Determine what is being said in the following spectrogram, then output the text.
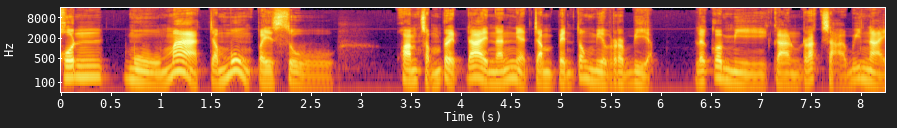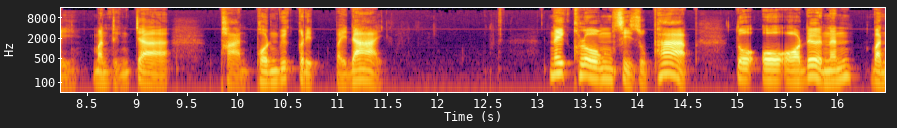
คนหมู่มากจะมุ่งไปสู่ความสำเร็จได้นั้นเนี่ยจำเป็นต้องมีระเบียบ แล้วก็มีการรักษาวินัยมันถึงจะผ่านพ้นวิกฤตไปได้ ในโครงสี่สุภาพ ตัว O order นั้นบัน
